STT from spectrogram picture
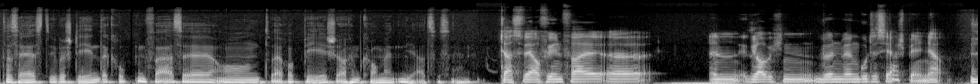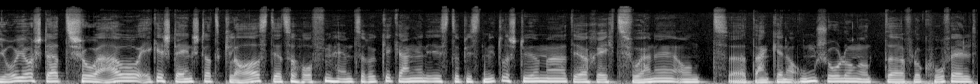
Das heißt, überstehen der Gruppenphase und europäisch auch im kommenden Jahr zu sein. Das wäre auf jeden Fall, äh, glaube ich, ein, würden wir ein gutes Jahr spielen, ja. Jojo statt Joao, Eggestein statt Klaus, der zu Hoffenheim zurückgegangen ist. Du bist Mittelstürmer, der auch rechts vorne und äh, dank einer Umschulung und äh, Flo Kofeld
